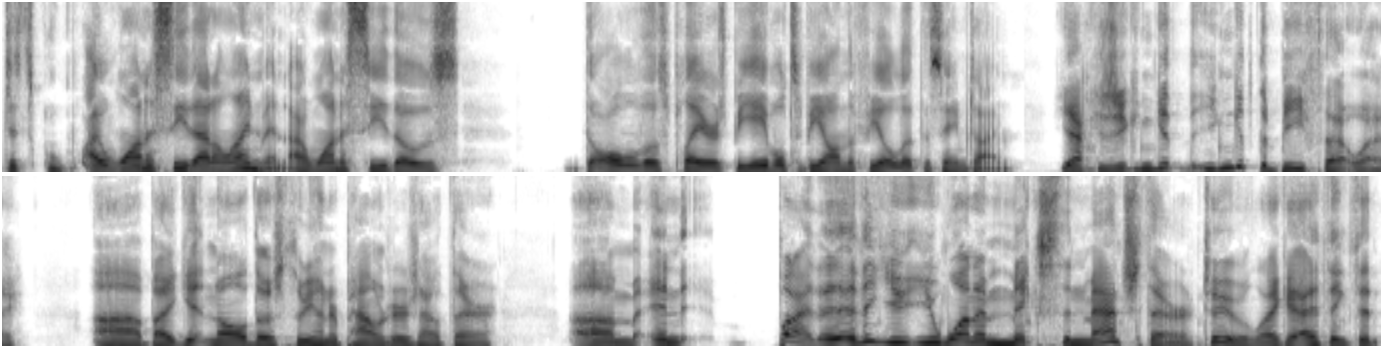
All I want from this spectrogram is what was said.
just I want to see that alignment. I want to see those all of those players be able to be on the field at the same time. Yeah, because you can get you can get the beef that way uh, by getting all those 300 pounders out there. Um, and but I think you you want to mix and match there too. Like I think that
